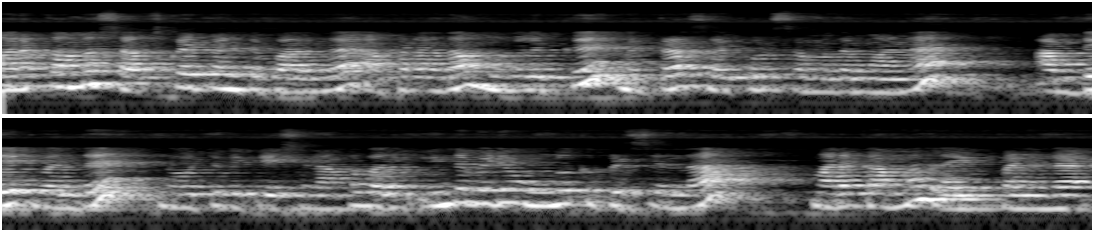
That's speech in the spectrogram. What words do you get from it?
மறக்காமல் சப்ஸ்கிரைப் பண்ணிட்டு பாருங்கள் அப்போனா தான் உங்களுக்கு மெட்ராஸ் ஹைகோர்ட் சம்மந்தமான அப்டேட் வந்து நோட்டிஃபிகேஷனாக வரும். இந்த வீடியோ உங்களுக்கு பிடிச்சிருந்தா மறக்காமல் லைக் பண்ணுங்கள்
